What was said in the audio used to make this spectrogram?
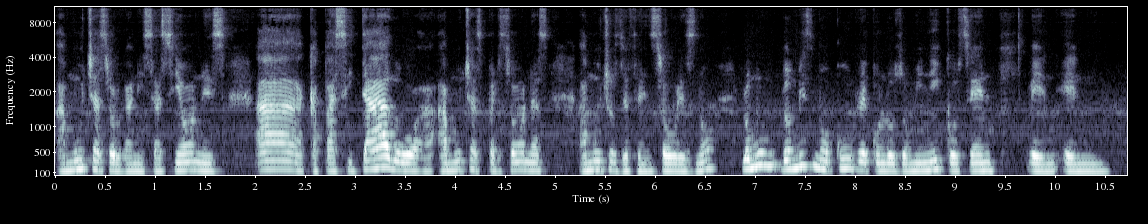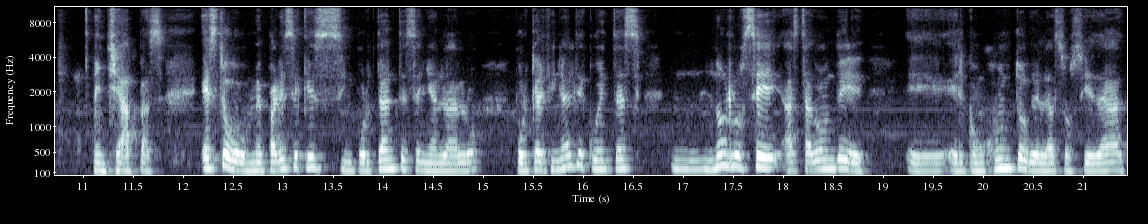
a muchas organizaciones, ha capacitado a, muchas personas, a muchos defensores, ¿no? Lo, mismo ocurre con los dominicos en en Chiapas. Esto me parece que es importante señalarlo porque al final de cuentas mm, no lo sé hasta dónde eh, el conjunto de la sociedad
